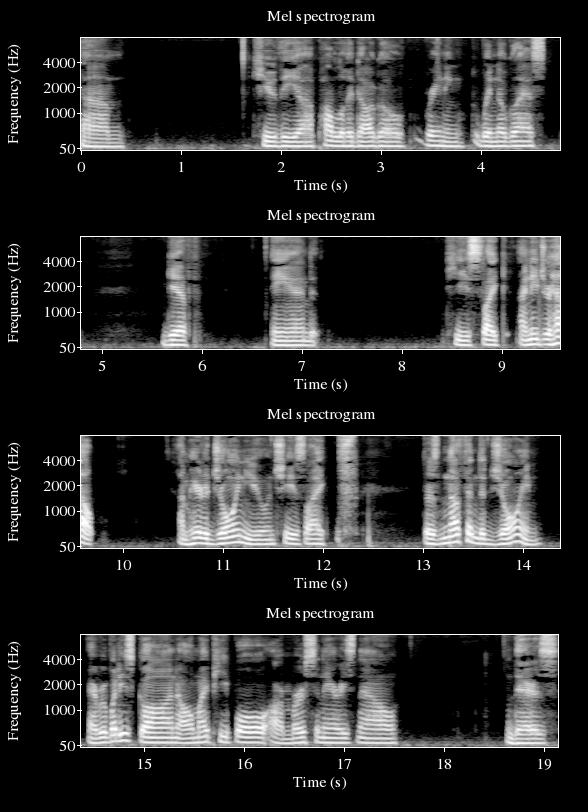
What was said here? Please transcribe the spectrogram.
Um, cue the uh, Pablo Hidalgo raining window glass gif, and he's like, "I need your help. I'm here to join you." And she's like, "There's nothing to join. Everybody's gone. All my people are mercenaries now. There's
